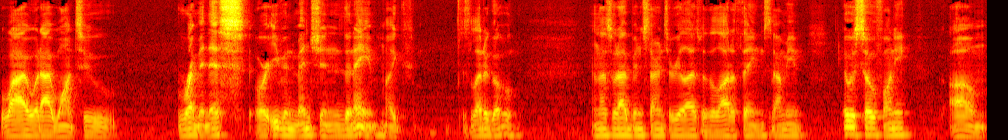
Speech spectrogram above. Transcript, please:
why would i want to reminisce or even mention the name? Like just let it go and that's what I've been starting to realize with a lot of things. I mean, it was so funny. Um,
